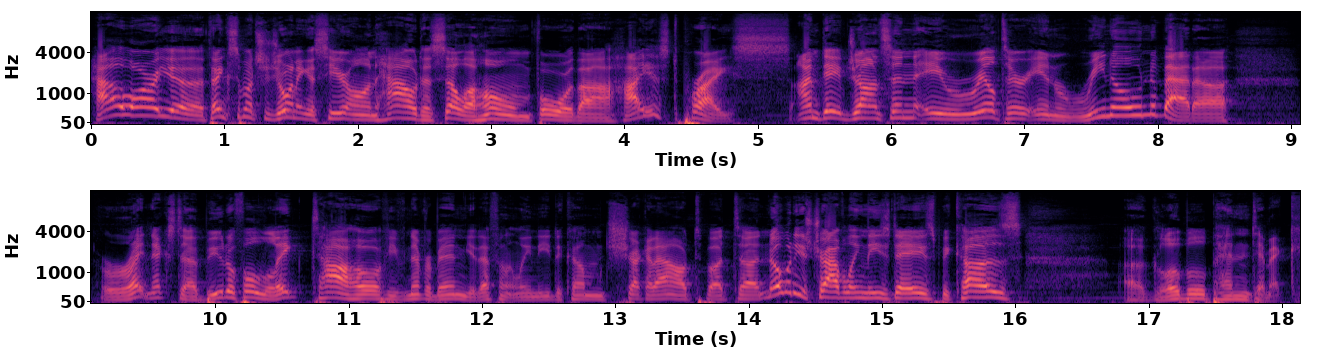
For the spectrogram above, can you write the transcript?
How are you? Thanks so much for joining us here on How to Sell a Home for the Highest Price. I'm Dave Johnson, a realtor in Reno, Nevada, right next to beautiful Lake Tahoe. If you've never been, you definitely need to come check it out. But uh, nobody's traveling these days because a global pandemic.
